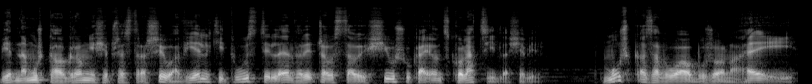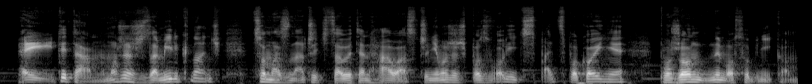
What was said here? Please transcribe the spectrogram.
Biedna muszka ogromnie się przestraszyła. Wielki, tłusty lew ryczał z całych sił, szukając kolacji dla siebie. Muszka zawołała oburzona. Hej, hej, ty tam, możesz zamilknąć? Co ma znaczyć cały ten hałas? Czy nie możesz pozwolić spać spokojnie porządnym osobnikom?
